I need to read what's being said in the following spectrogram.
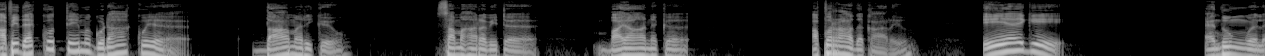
අපි දැක්කොත් එහෙම ගොඩාක් ඔය දාමරිකයෝ සමහර විට භයානක අපරාධකාරයෝ ඒ අයගේ ඇඳුම්වල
